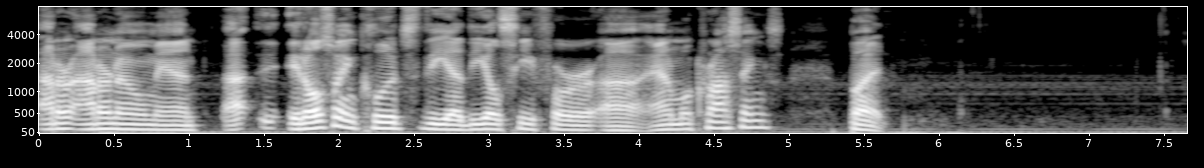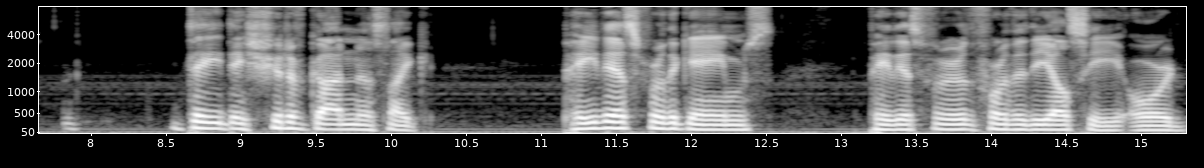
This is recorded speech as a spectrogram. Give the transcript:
I don't, I don't know, man. Uh, it also includes the uh, DLC for uh, Animal Crossings, but they they should have gotten us like pay this for the games, pay this for for the DLC, or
